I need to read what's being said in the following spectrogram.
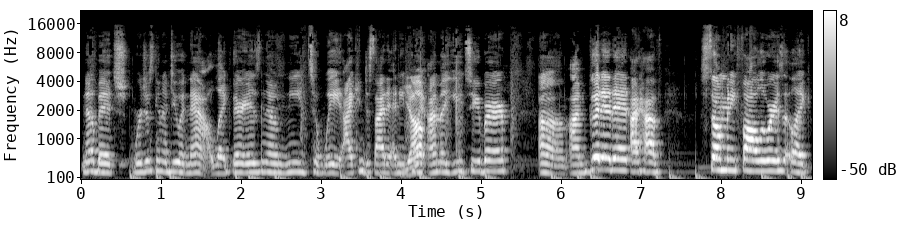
No, bitch, we're just gonna do it now. Like there is no need to wait. I can decide at any Yup. point. I'm a YouTuber. Um, I'm good at it. I have so many followers, like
